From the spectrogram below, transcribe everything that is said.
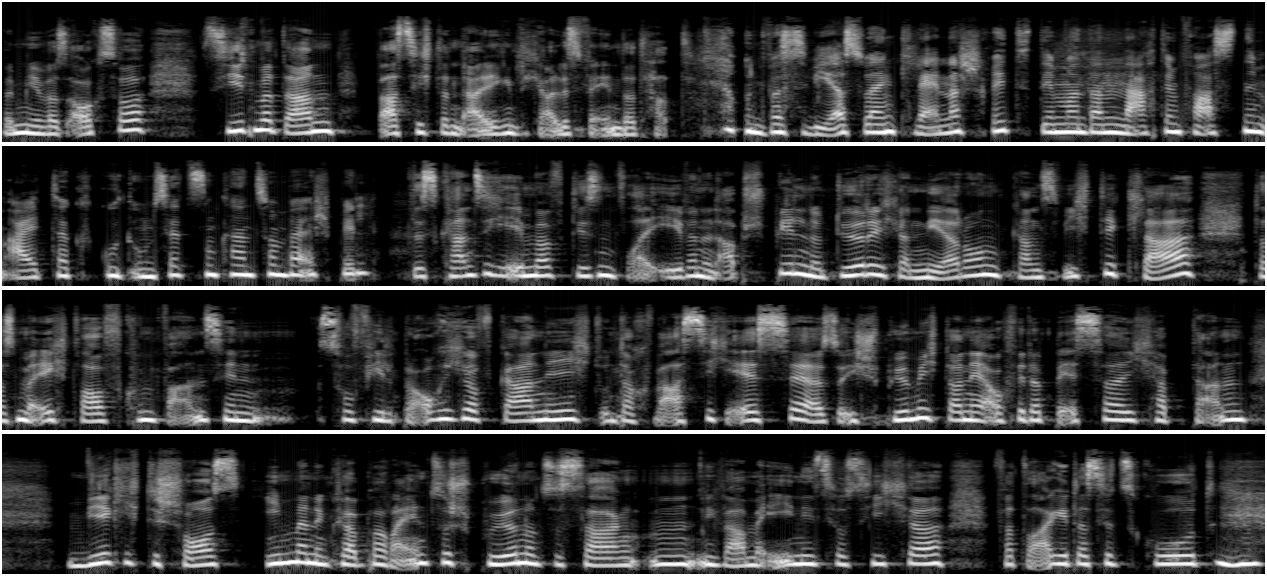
bei mir war es auch so, sieht man dann, was sich dann eigentlich alles verändert hat. Und was wäre so ein kleiner Schritt, den man dann nach dem Fasten im Alltag gut umsetzen kann zum Beispiel? Das kann sich eben auf diesen drei Ebenen abspielen. Natürlich Ernährung, ganz wichtig, klar, dass man echt drauf kommt, Wahnsinn, so viel brauche ich oft gar nicht und auch was ich esse. Also ich spüre mich dann ja auch wieder besser. Ich habe dann wirklich die Chance, in meinen Körper reinzuspüren und zu sagen, hm, ich war mir eh nicht so sicher, vertrage ich das jetzt gut, mhm.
